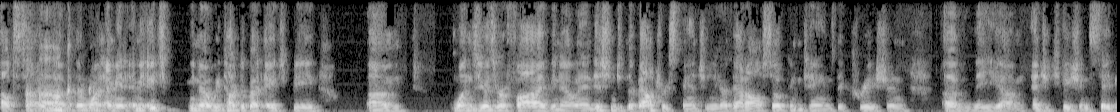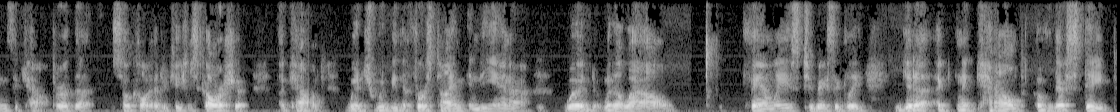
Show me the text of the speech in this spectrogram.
outside okay. of the one. I mean, I mean, H. You know, we talked about HB um, 1005. You know, in addition to the voucher expansion, you know, that also contains the creation of the um, education savings account or the so-called education scholarship account, which would be the first time Indiana would would allow families to basically get a, an account of their state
